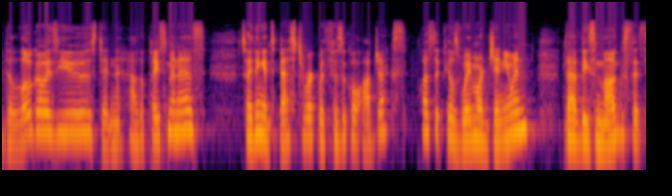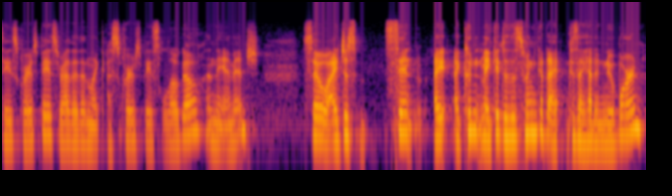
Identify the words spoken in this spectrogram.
the logo is used and how the placement is. So I think it's best to work with physical objects. Plus, it feels way more genuine to have these mugs that say Squarespace rather than like a Squarespace logo in the image. So I just sent, I, I couldn't make it to this one because I, I had a newborn,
